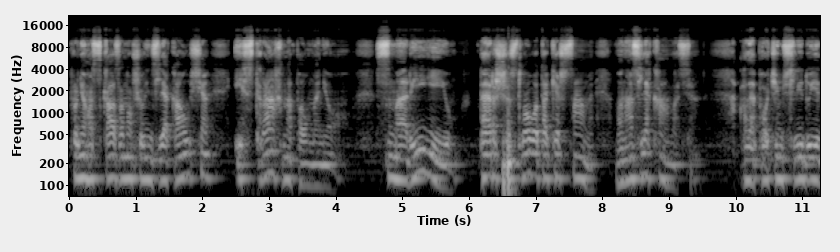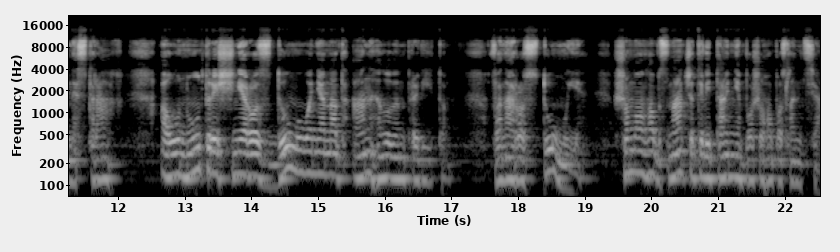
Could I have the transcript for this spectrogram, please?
Про нього сказано, що він злякався, і страх напав на нього. З Марією перше слово таке ж саме, вона злякалася, але потім слідує не страх, а внутрішнє роздумування над ангеловим привітом. Вона роздумує, що могло б значити вітання Божого посланця.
